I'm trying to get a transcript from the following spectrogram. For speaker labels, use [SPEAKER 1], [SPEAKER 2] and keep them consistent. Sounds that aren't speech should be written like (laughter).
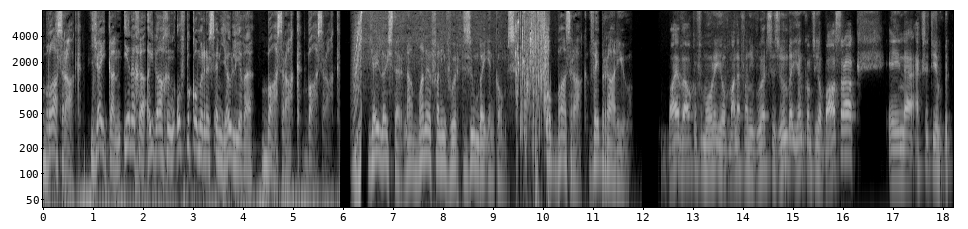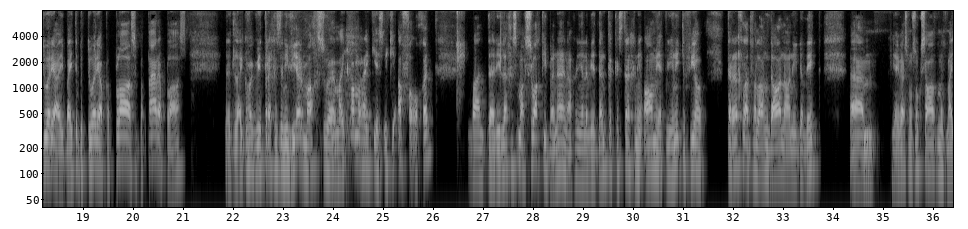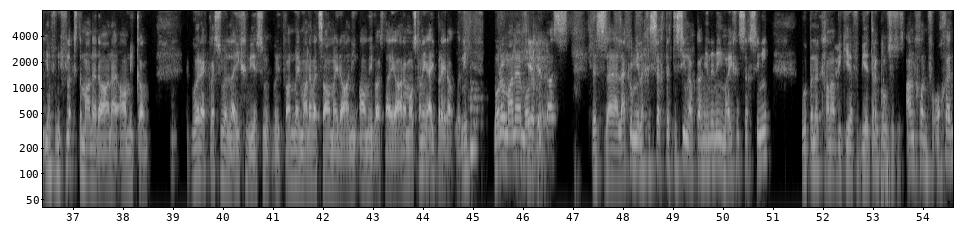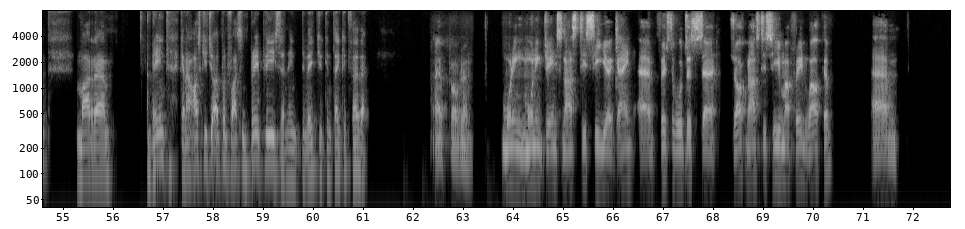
[SPEAKER 1] Basraak, jy kan enige uitdaging of bekommernis in jou lewe basraak. Basraak. Jy luister na manne van die woord Zoom by einkoms op Basraak Webradio.
[SPEAKER 2] Baie welkom vanmôre hier op manne van die woord se Zoom by einkoms hier op Basraak. En uh, ek sit hier in Pretoria, hier buite Pretoria op 'n plaas, op 'n perdeplaas. Dit lyk of ek weer terug is in die weermag, so my kameruitjie is bietjie af vanoggend want uh, die lig is maar swak hier binne en dan gaan julle weer dink ek is terug in die army. Ek wil jou nie te veel teruglaat verlang daarna nie. De Wet. Ehm um, jy was mos ook saam met my een van die flikste manne daar in die army kamp. Ek hoor ek was so lui geweest so van my manne wat saam met my daar in die army was daai jare, maar ons gaan nie uitbrei daaroor nie. Môre manne, môre Botas. Dis uh, lekker om julle gesigte te sien. Dan kan julle nie my gesig sien nie. Hoopelik gaan daar 'n bietjie 'n verbetering kom soos ons aangaan vanoggend. Maar ehm um, Brent, can I ask you to open for us in prayer, please? And then, Devet, you can take it further.
[SPEAKER 3] No problem. Morning, morning, gents. Nice to see you again. Um, first of all, just uh, Jacques, nice to see you, my friend. Welcome. Um,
